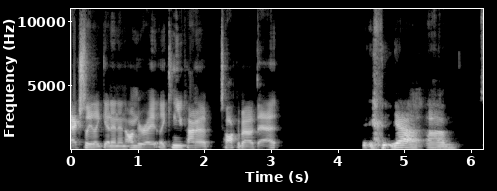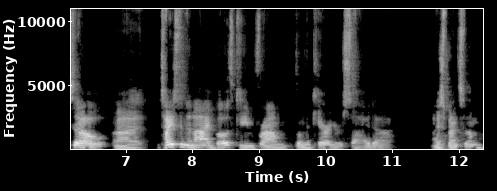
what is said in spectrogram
actually like get in and underwrite. Like can you kind of talk about that? Yeah um, so uh, tyson and i both came from from the carrier side. Uh, i spent some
